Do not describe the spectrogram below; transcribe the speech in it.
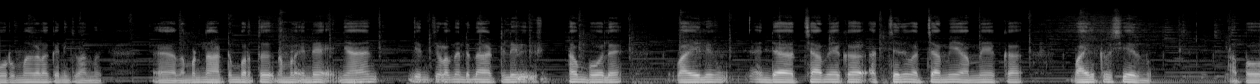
ഓർമ്മകളൊക്കെ എനിക്ക് വന്ന്. നമ്മുടെ നാട്ടിൻ പുറത്ത് നമ്മൾ എന്റെ ഞാൻ ജനിച്ചു വളർന്ന എന്റെ നാട്ടിൽ ഇഷ്ടം പോലെ വയലും എന്റെ അച്ചാമ്മയൊക്കെ അച്ഛനും അച്ചാമ്മയും അമ്മയൊക്കെ വയൽ കൃഷിയായിരുന്നു. അപ്പോൾ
